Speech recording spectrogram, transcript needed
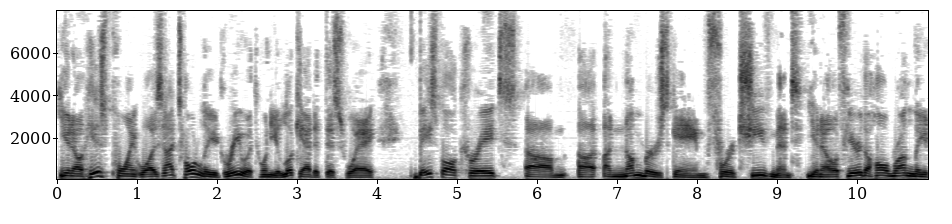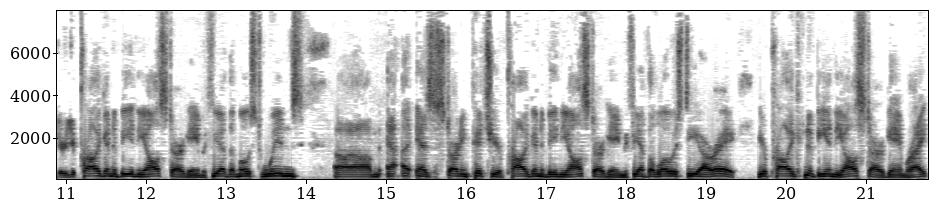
you know, his point was, and I totally agree with when you look at it this way, baseball creates um, a, a, numbers game for achievement. You know, if you're the home run leader, you're probably going to be in the All Star game. If you have the most wins um, as a starting pitcher, you're probably going to be in the All Star game. If you have the lowest ERA, you're probably going to be in the All Star game, right?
